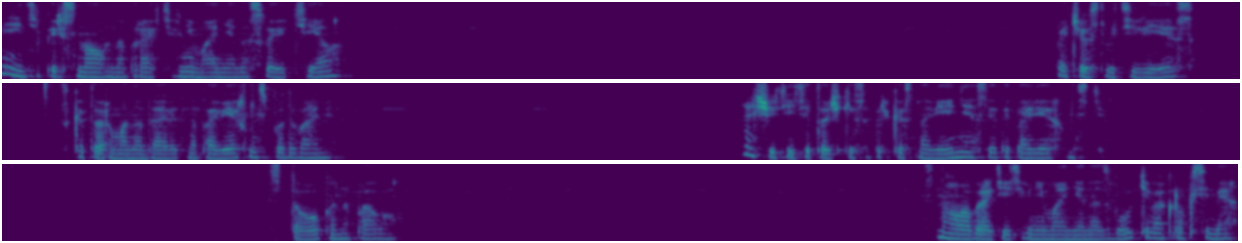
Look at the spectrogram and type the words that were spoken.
И теперь снова направьте внимание на свое тело. Почувствуйте вес, с которым оно давит на поверхность под вами. Ощутите точки соприкосновения с этой поверхностью. Стопы на полу. Снова обратите внимание на звуки вокруг себя.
